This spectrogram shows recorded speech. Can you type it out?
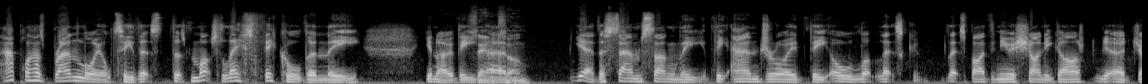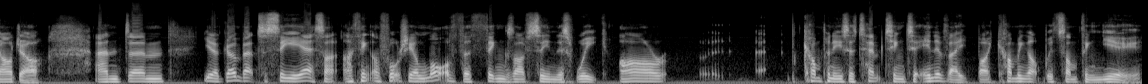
apple has brand loyalty that's that's much less fickle than the you know the Samsung. um, yeah, the Samsung, the the Android, the oh look, let's let's buy the newest shiny Gar, uh, Jar Jar, and um, you know going back to CES, I, I think unfortunately a lot of the things I've seen this week are uh, companies attempting to innovate by coming up with something new,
